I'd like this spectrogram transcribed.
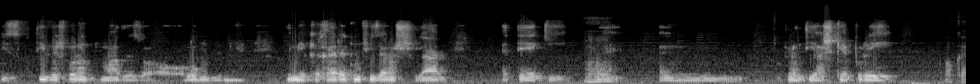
executivas foram tomadas ao, ao longo da minha, da minha carreira que me fizeram chegar até aqui. Uhum. Né? Pronto, e acho que é por aí. Ok,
